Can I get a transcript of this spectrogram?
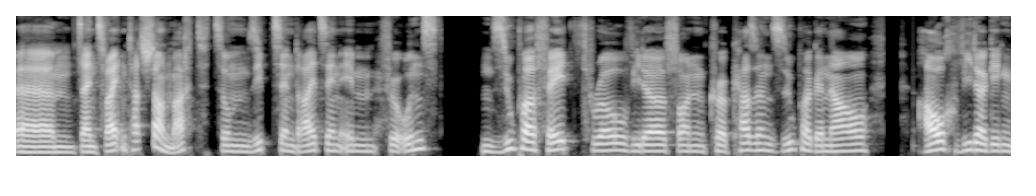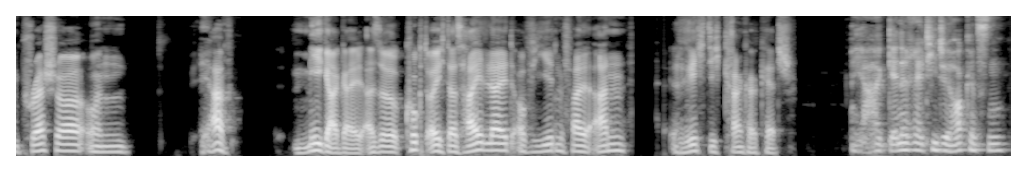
ähm, seinen zweiten Touchdown macht zum 17-13 eben für uns. Ein super Fade Throw wieder von Kirk Cousins, super genau, auch wieder gegen Pressure und ja, mega geil. Also guckt euch das Highlight auf jeden Fall an richtig kranker Catch. Ja, generell TJ Hawkinson,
